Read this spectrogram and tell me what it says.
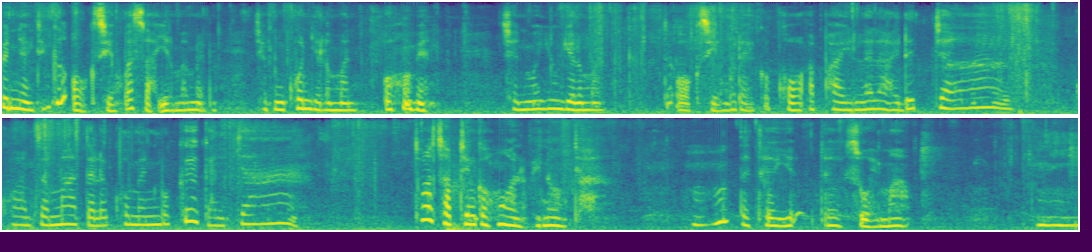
เป็นอย่างฉันก็ออกเสียงภาษาเยอรมันแบบฉันเป็นคนเยอรมัน โอ้แมนฉันมาอยู่เยอรมัน จะออกเสียงเมื่อใดก็ขออภัยหลายๆเด้อจ้า ความสามารถแต่ละคอมเมนต์บ่คือกันจ้า โทรศัพท์ฉันก็หอนพี่น้องจ้าแต่เธอเยอะเธอสวยมาก นี่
